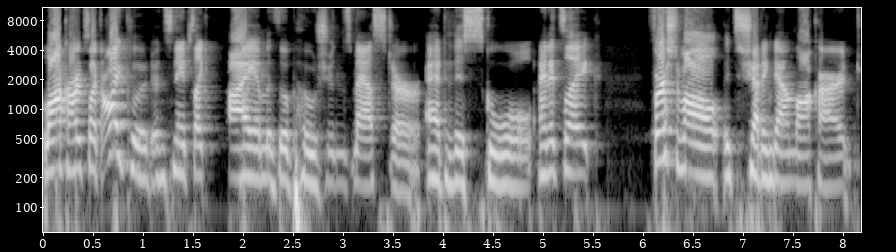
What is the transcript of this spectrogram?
Lockhart's like, I could. And Snape's like, I am the potions master at this school. And it's like, First of all, it's shutting down Lockhart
